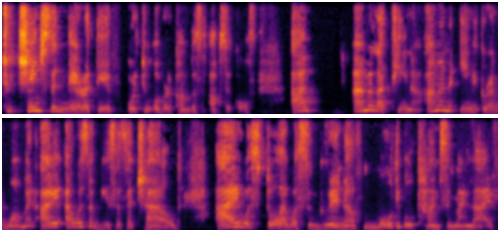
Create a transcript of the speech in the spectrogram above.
to change the narrative or to overcome those obstacles. I'm I'm a Latina. I'm an immigrant woman. I, I was abused as a child. I was told I wasn't good enough multiple times in my life.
